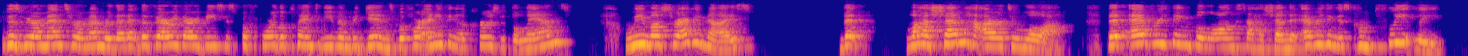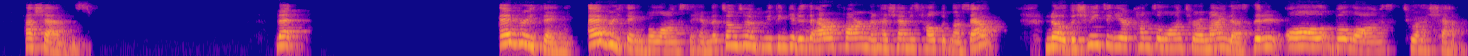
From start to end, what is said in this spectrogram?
Because we are meant to remember that at the very, very basis, before the planting even begins, before anything occurs with the land, we must recognize that La Hashem Ha'aratum Loah that everything belongs to Hashem, that everything is completely Hashem's. That everything, everything belongs to Him. That sometimes we think it is our farm and Hashem is helping us out. No, the Shemitah year comes along to remind us that it all belongs to Hashem.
